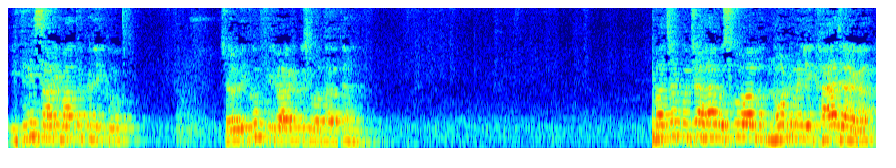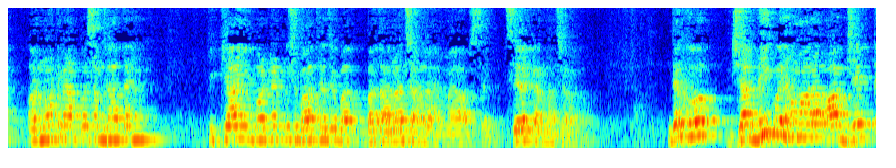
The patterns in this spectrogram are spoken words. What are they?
इतनी सारी बातों को लिखो। चलो लिखो, फिर आगे कुछ बताते हैं। बच्चा पूछा है, उसको अब नोट में लिखाया जाएगा। और नोट में आपको समझाते हैं कि क्या इंपॉर्टेंट कुछ बात है जो बात, बताना चाह रहा है, मैं आपसे शेयर करना चाह रहा हूँ। देखो, जब भी कोई हमारा ऑब्जेक्ट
